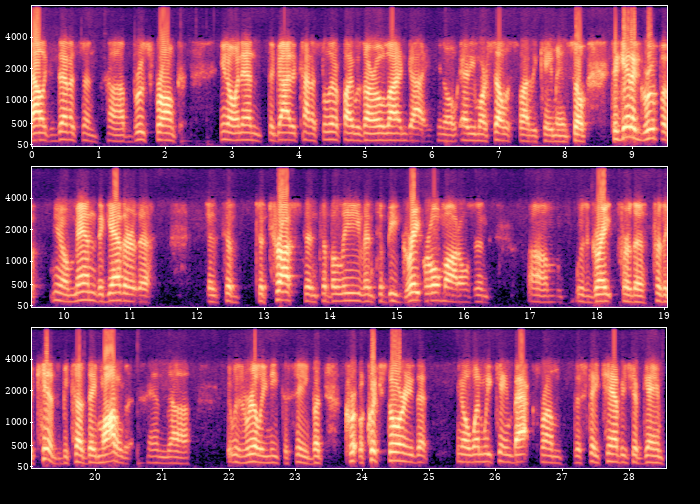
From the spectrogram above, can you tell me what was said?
Alex Dennison, uh, Bruce Frank, you know, and then the guy that kind of solidified was our O line guy, you know, Eddie Marcellus finally came in. So to get a group of you know men together the, to to to trust and to believe and to be great role models and um, was great for the for the kids because they modeled it and uh, it was really neat to see. But a quick story that you know when we came back from the state championship game,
